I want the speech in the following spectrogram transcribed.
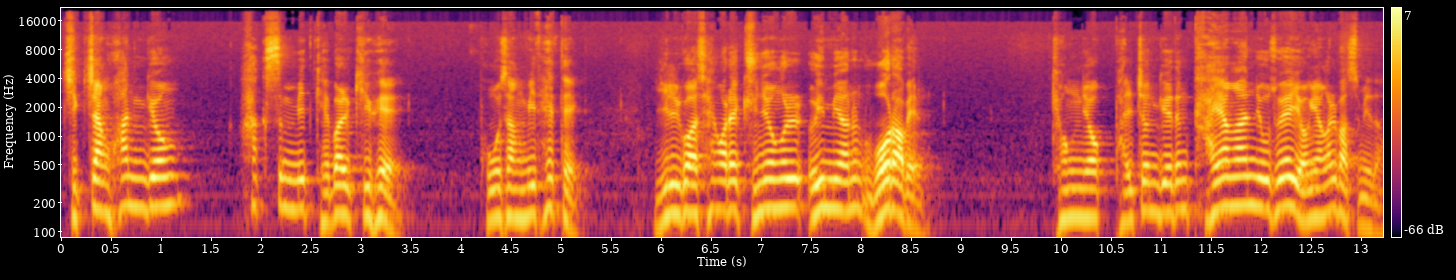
직장 환경, 학습 및 개발 기회, 보상 및 혜택, 일과 생활의 균형을 의미하는 워라벨, 경력, 발전 기회 등 다양한 요소에 영향을 받습니다.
